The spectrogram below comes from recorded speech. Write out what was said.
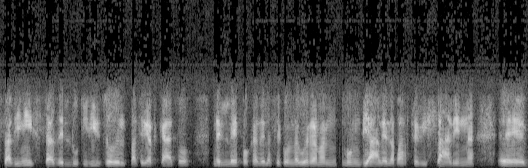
stalinista dell'utilizzo del patriarcato nell'epoca della seconda guerra mondiale da parte di Stalin, eh,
